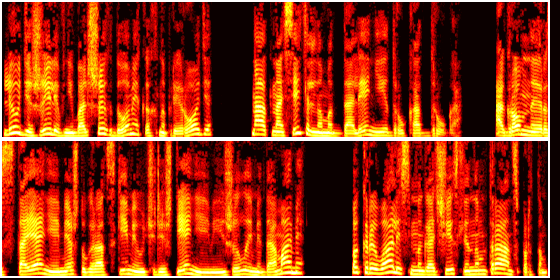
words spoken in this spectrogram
Люди жили в небольших домиках на природе, на относительном отдалении друг от друга. Огромные расстояния между городскими учреждениями и жилыми домами покрывались многочисленным транспортом,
